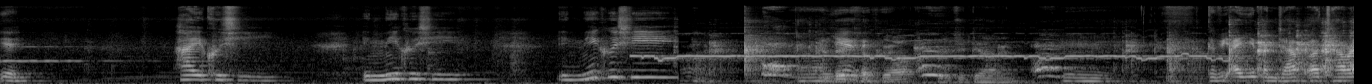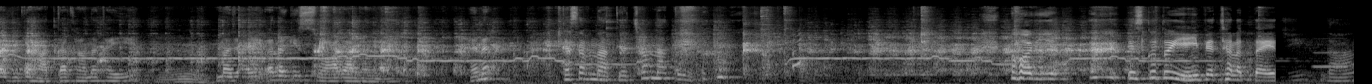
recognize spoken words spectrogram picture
ये। हाय खुशी। इतनी खुशी। इतनी खुशी। देख सकते हो आप कुर्सी तैयार है कभी आइए पंजाब और छावड़ा जी के हाथ का खाना खाइए। मज़ा आए अलग ही स्वाद आ जाएगा। है ना? कैसा बनाते हो? अच्छा बनाते हो? और ये इसको तो यहीं पे अच्छा लगता है। जी दाल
